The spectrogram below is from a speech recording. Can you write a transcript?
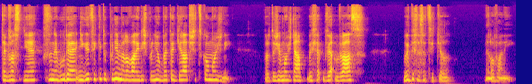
tak vlastně se nebude nikdy cítit úplně milovaný, když pro něho budete dělat všecko možný. Protože možná by se vás, vy by se, cítil milovaný.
